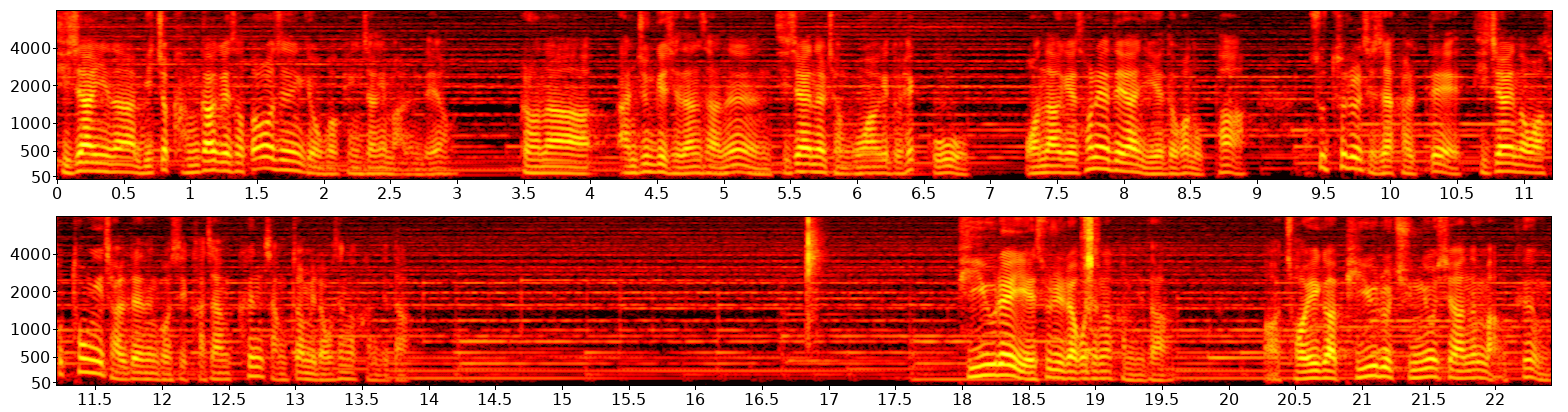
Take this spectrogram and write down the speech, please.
디자인이나 미적 감각에서 떨어지는 경우가 굉장히 많은데요. 그러나 안중기 재단사는 디자인을 전공하기도 했고 워낙에 선에 대한 이해도가 높아 수트를 제작할 때 디자이너와 소통이 잘 되는 것이 가장 큰 장점이라고 생각합니다. 비율의 예술이라고 생각합니다. 어, 저희가 비율을 중요시하는 만큼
